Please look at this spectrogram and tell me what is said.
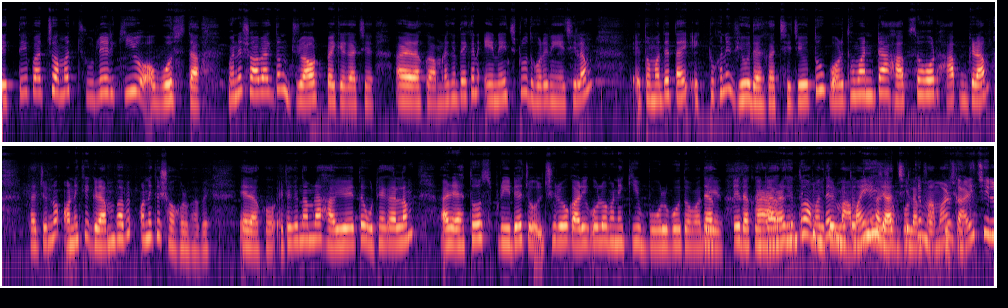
দেখতেই পাচ্ছ আমার চুলের কি অবস্থা। মানে সব একদম ড্রাউট পেকে গেছে। আর দেখো আমরা কিন্তু এখানে এনএইচ টু ধরে নিয়েছিলাম। তোমাদের তাই একটুখানি ভিউ দেখাচ্ছি। যেহেতু বর্ধমানটা হাফ শহর হাফ গ্রাম তার জন্য অনেকে গ্রাম ভাবে অনেকে শহর ভাবে। এ দেখো এটা কিন্তু আমরা হাইওয়েতে উঠে গেলাম। আর এত স্পিডে চলছিল গাড়িগুলো মানে কি বলব তোমাদের? এই দেখো এটা আমরা কিন্তু আমাদের মামাই যাচ্ছিলাম মামার গাড়ি ছিল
